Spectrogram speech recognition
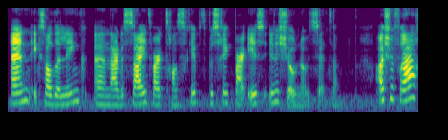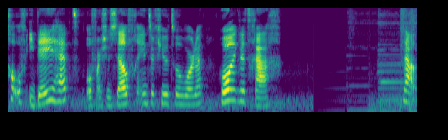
en ik zal de link eh, naar de site waar het transcript beschikbaar is in de show notes zetten. Als je vragen of ideeën hebt, of als je zelf geïnterviewd wil worden, hoor ik dit graag. Nou,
